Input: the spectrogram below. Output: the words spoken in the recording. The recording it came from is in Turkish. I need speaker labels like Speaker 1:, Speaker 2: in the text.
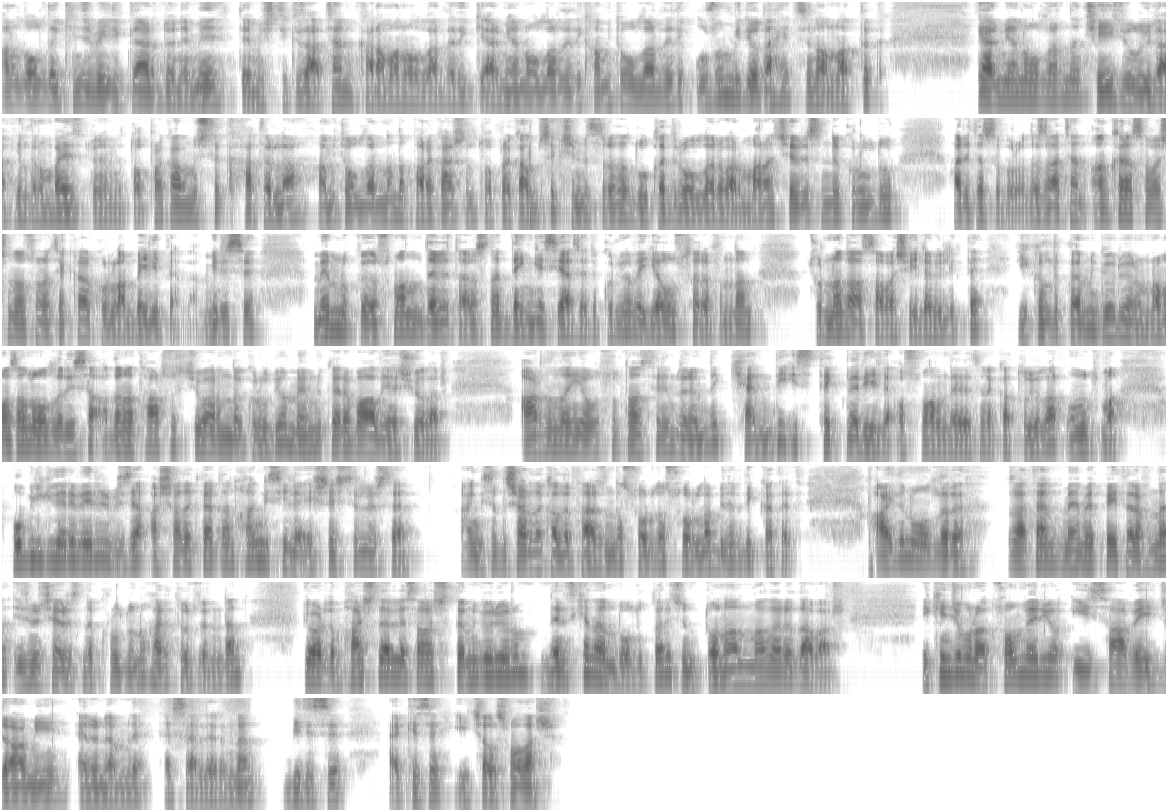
Speaker 1: Anadolu'da ikinci beylikler dönemi demiştik zaten. Karamanoğulları dedik, Germiyanoğulları dedik, Hamitoğulları dedik. Uzun videoda hepsini anlattık. Germiyanoğullarından çeyiz yoluyla Yıldırım Bayezid döneminde toprak almıştık. Hatırla Hamitoğullarından da para karşılığı toprak almıştık. Şimdi sırada Dulkadiroğulları var. Maraş çevresinde kuruldu. Haritası burada. Zaten Ankara Savaşı'ndan sonra tekrar kurulan beyliklerden birisi. Memluk ve Osmanlı Devleti arasında denge siyaseti kuruyor ve Yavuz tarafından Turnadağ Savaşı ile birlikte yıkıldıklarını görüyorum. Ramazanoğulları ise Adana Tarsus civarında kuruluyor. Memlüklere bağlı yaşıyorlar. Ardından Yavuz Sultan Selim döneminde kendi istekleriyle Osmanlı Devleti'ne katılıyorlar. Unutma. Bu bilgileri verir bize. Aşağıdakilerden hangisiyle eşleştirilirse hangisi dışarıda kalır tarzında soru da sorulabilir. Dikkat et. Aydınoğulları zaten Mehmet Bey tarafından İzmir çevresinde kurulduğunu harita üzerinden gördüm. Haçlılarla savaştıklarını görüyorum. Deniz kenarında oldukları için donanmaları da var. İkinci Murat son veriyor. İsa Bey Camii en önemli eserlerinden birisi. Herkese iyi çalışmalar.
